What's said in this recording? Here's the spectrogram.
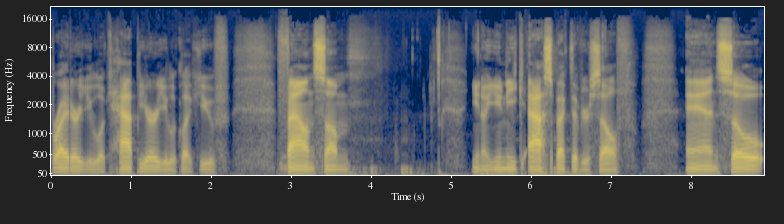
brighter, you look happier, you look like you've found some, you know, unique aspect of yourself. And so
